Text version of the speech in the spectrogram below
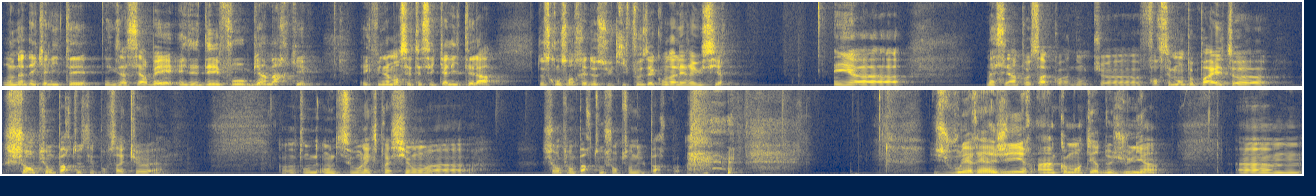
on a des qualités exacerbées et des défauts bien marqués. Et que finalement, c'était ces qualités-là, de se concentrer dessus, qui faisaient qu'on allait réussir. Et, euh, bah, c'est un peu ça, quoi. Donc, euh, forcément, on peut pas être euh, champion partout. C'est pour ça que, quand on dit souvent l'expression champion partout, champion nulle part, quoi. Je voulais réagir à un commentaire de Julien. je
